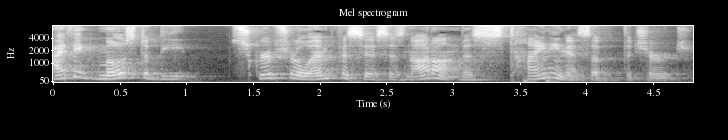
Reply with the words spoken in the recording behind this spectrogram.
I think most of the scriptural emphasis is not on this tininess of the church.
